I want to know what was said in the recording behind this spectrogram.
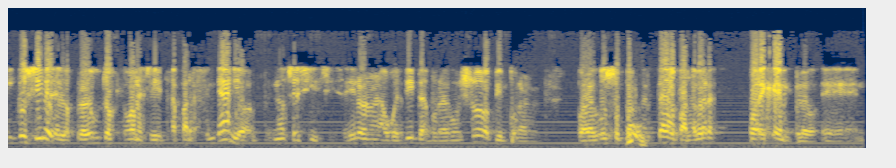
inclusive de los productos que vos necesitas para fin de año. No sé si, si se dieron una vueltita por algún shopping, por, por algún supermercado para ver, por ejemplo, eh,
